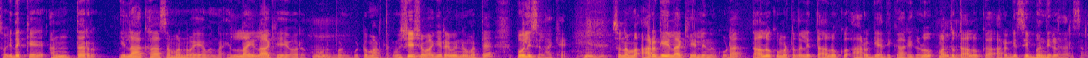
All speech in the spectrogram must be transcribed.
ಸೊ ಇದಕ್ಕೆ ಅಂತರ್ ಇಲಾಖಾ ಸಮನ್ವಯವನ್ನು ಎಲ್ಲ ಇಲಾಖೆಯವರ ಕೂಡ್ಕೊಂಡ್ಬಿಟ್ಟು ಮಾಡ್ತಾರೆ ವಿಶೇಷವಾಗಿ ರೆವಿನ್ಯೂ ಮತ್ತು ಪೊಲೀಸ್ ಇಲಾಖೆ. ಸೊ ನಮ್ಮ ಆರೋಗ್ಯ ಇಲಾಖೆಯಲ್ಲಿನೂ ಕೂಡ ತಾಲೂಕು ಮಟ್ಟದಲ್ಲಿ ತಾಲೂಕು ಆರೋಗ್ಯ ಅಧಿಕಾರಿಗಳು ಮತ್ತು ತಾಲೂಕು ಆರೋಗ್ಯ ಸಿಬ್ಬಂದಿಗಳಿದ್ದಾರೆ ಸರ್.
